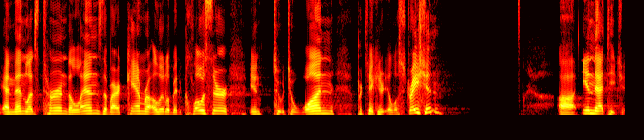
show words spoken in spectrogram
and then let's turn the lens of our camera a little bit closer into to one particular illustration uh, in that teaching.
